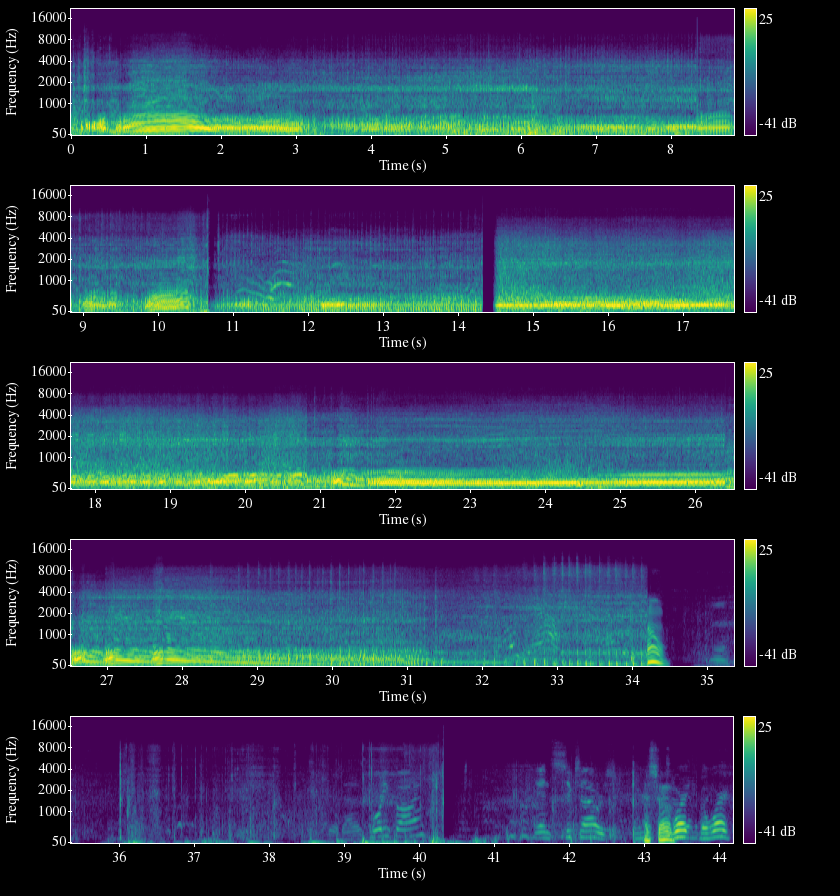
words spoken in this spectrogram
Yeah. 45 and six hours. That's up. Work, the work.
